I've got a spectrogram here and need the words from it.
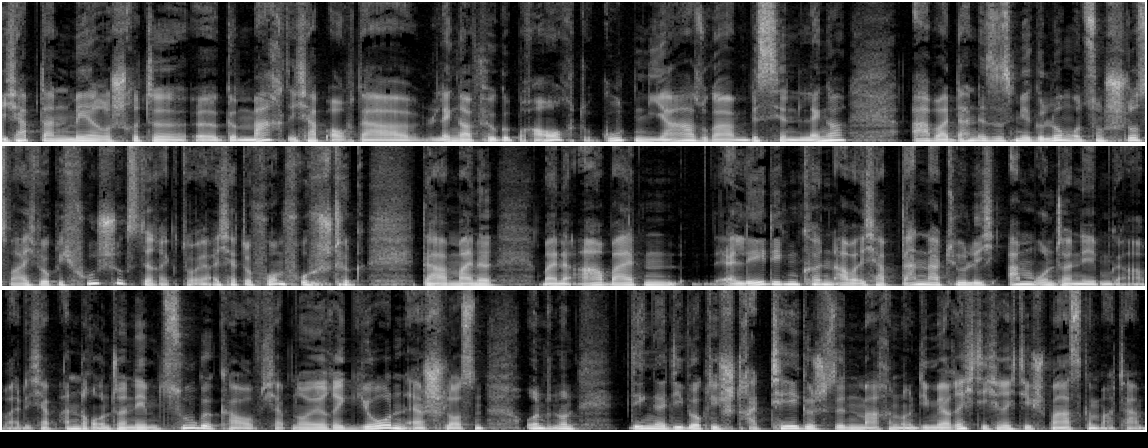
ich habe dann mehrere Schritte äh, gemacht. Ich habe auch da länger für gebraucht, guten Jahr, sogar ein bisschen länger. Aber dann ist es mir gelungen und zum Schluss war ich wirklich Frühstücksdirektor. Ja, ich hätte vorm Frühstück da meine meine Arbeiten erledigen können, aber ich habe dann natürlich am Unternehmen gearbeitet. Ich habe andere Unternehmen zugekauft. Ich habe neue Regionen erschlossen und und und Dinge, die wirklich strategisch Sinn machen und die mir richtig richtig Spaß gemacht haben.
